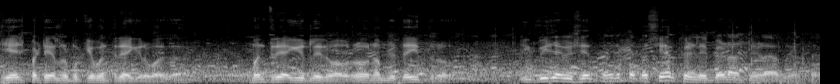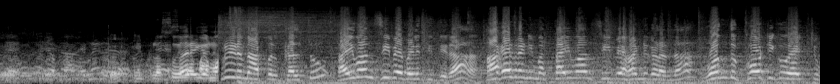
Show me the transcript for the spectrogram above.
ಜಿ ಎಚ್ ಪಟೇಲ್ರು ಮುಖ್ಯಮಂತ್ರಿ ಆಗಿರುವಾಗ ಮಂತ್ರಿ ಆಗಿರಲಿಲ್ಲ ಅವರು? ನಮ್ಮ ಜೊತೆ ಇದ್ದರು ಈಗ ಬಿ ಜೆ ಪಿ ಸೇರ್ಕೊಂಡ್ರೆ ಪಾಪ ಸೇರ್ಕೊಳ್ಳಿ ಬೇಡ ಅಂತ ಹೇಳ ಫ್ರೀಡಮ್ ಆಪ್ ಅಲ್ಲಿ ಕಲ್ತು ತೈವಾನ್ ಸೀಬೆ ಬೆಳಿತಿದ್ದೀರಾ? ಹಾಗಾದ್ರೆ ನಿಮ್ಮ ತೈವಾನ್ ಸೀಬೆ ಹಣ್ಣುಗಳನ್ನ ಒಂದು ಕೋಟಿಗೂ ಹೆಚ್ಚು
